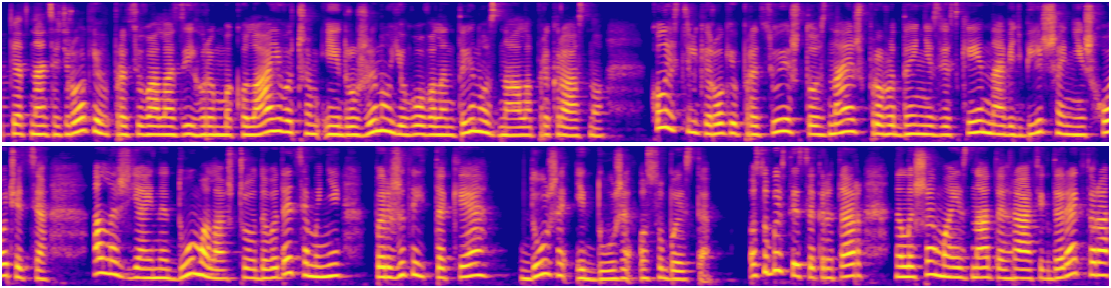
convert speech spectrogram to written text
15 років працювала з Ігорем Миколайовичем і дружину його Валентину знала прекрасно. Коли стільки років працюєш, то знаєш про родинні зв'язки навіть більше, ніж хочеться, але ж я й не думала, що доведеться мені пережити й таке дуже і дуже особисте. Особистий секретар не лише має знати графік директора,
